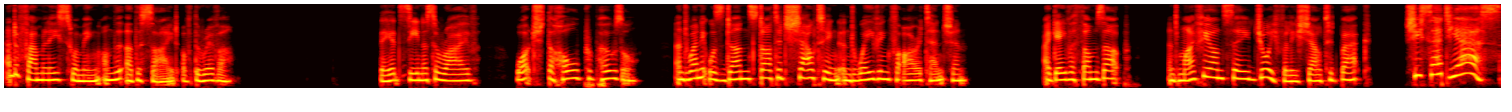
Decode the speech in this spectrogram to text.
and a family swimming on the other side of the river. They had seen us arrive, watched the whole proposal, and when it was done, started shouting and waving for our attention. I gave a thumbs up, and my fiance joyfully shouted back, She said yes!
